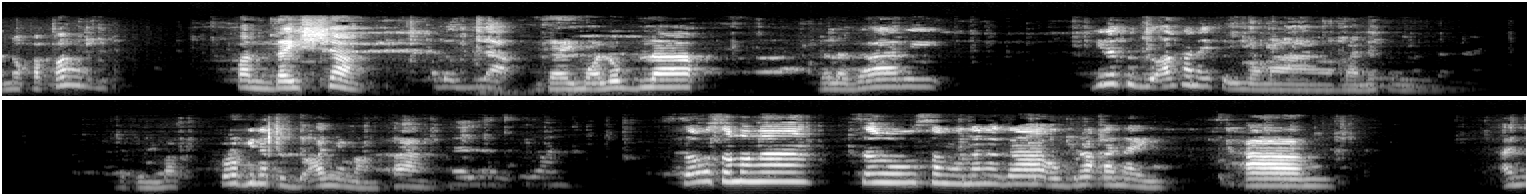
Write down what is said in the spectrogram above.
ano ka pa panday siya Alugla. gay mo alublak dalagari ginatudloan ka na ito yung mga banat ng Diba? Pero ginatudloan niya man ka. So, sa mga, so, sa una nga ga, obra ka na eh. Um, an,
